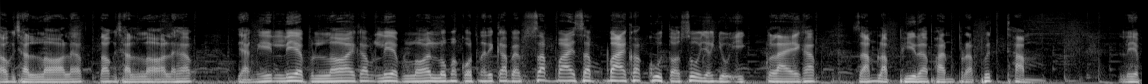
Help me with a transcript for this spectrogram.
ต้องชะลอแล้วต้องชะลอแล้วครับ อย่างนี้เรียบร้อยครับเรียบร้อยลงมากดนาฬิกาแบบสบายสบายครับคู่ต่อสู้ยังอยู่อีกไกลครับ สำหรับพีรพันธ์ประพฤติธรรม เรียบ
